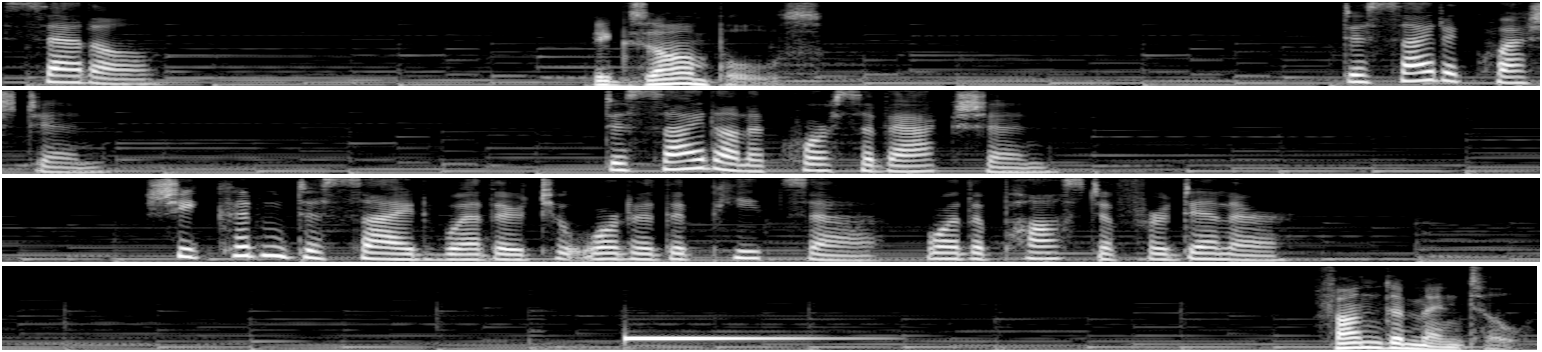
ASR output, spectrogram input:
Settle. Examples Decide a question. Decide on a course of action. She couldn't decide whether to order the pizza or the pasta for dinner. Fundamental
